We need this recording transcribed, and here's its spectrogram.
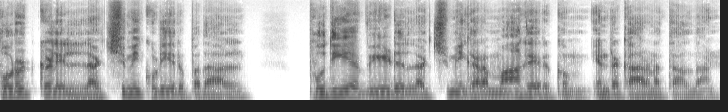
பொருட்களில் லட்சுமி குடியிருப்பதால் புதிய வீடு லட்சுமிகரமாக இருக்கும் என்ற காரணத்தால் தான்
